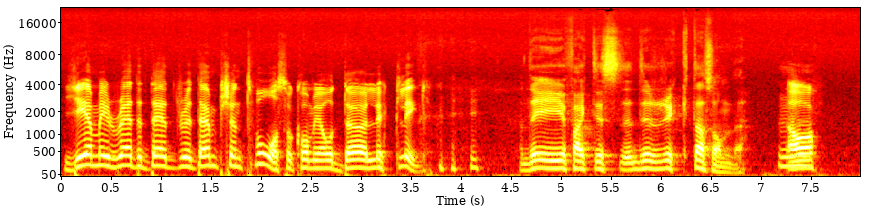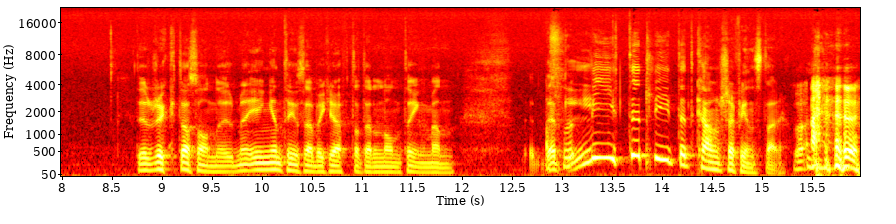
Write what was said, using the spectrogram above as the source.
Ge mig Red Dead Redemption 2 så kommer jag att dö lycklig. Det är ju faktiskt, det ryktas om det. Mm. Ja, Det ryktas om det, men ingenting så här bekräftat eller någonting. Men Alltså- ett litet, litet kanske finns där.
